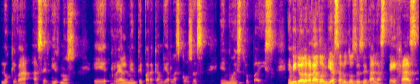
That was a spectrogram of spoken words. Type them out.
lo que va a servirnos eh, realmente para cambiar las cosas en nuestro país. Emilio Alvarado envía saludos desde Dallas, Texas.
